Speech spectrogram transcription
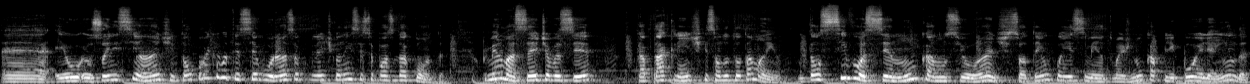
é, eu, eu sou iniciante, então como é que eu vou ter segurança com cliente que eu nem sei se eu posso dar conta? O primeiro macete é você captar clientes que são do teu tamanho. Então, se você nunca anunciou antes, só tem um conhecimento, mas nunca aplicou ele ainda,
